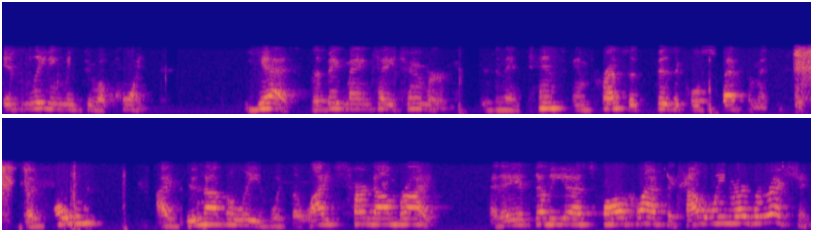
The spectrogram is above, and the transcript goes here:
it's leading me to a point. Yes, the big man K Toomer is an intense, impressive physical specimen, but I do not believe with the lights turned on bright at ASWF Fall Classic Halloween Resurrection,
